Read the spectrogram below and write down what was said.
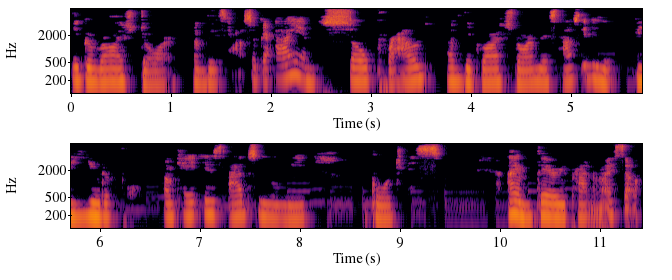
the garage door of this house. Okay, I am so proud of the garage door of this house. It is beautiful. Okay, it is absolutely gorgeous. I am very proud of myself.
